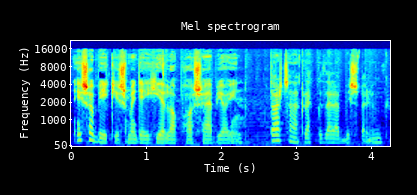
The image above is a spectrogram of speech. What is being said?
és a Békés megyei hírlap hasábjain. Tartsanak legközelebb is velünk!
